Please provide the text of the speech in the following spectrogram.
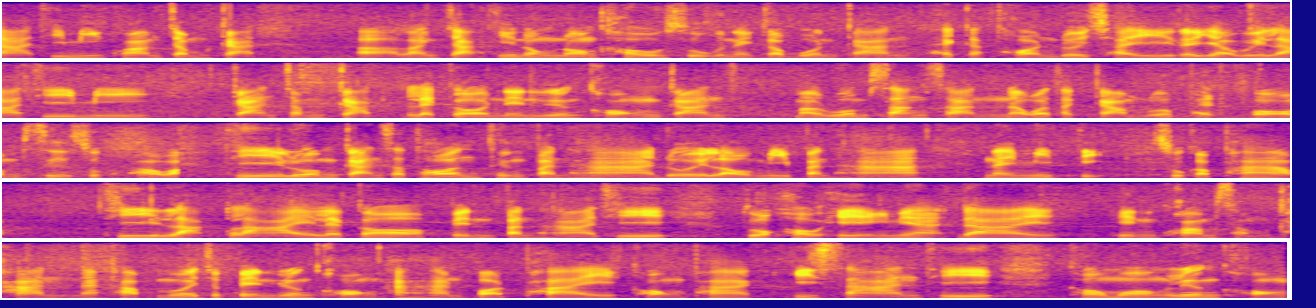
ลาที่มีความจำกัด หลังจากที่น้องๆเข้าสู่ในกระบวนการแฮกเกอร์ทอนโดยใช้ระยะเวลาที่มี การจำกัด และก็เน้นเรื่องของการมาร่วมสร้างสรรค์นวัตกรรมหรือว่าแพลตฟอร์มสื่อสุขภาวะ ที่ร่วมการสะท้อนถึงปัญหา โดยเรามีปัญหาในมิติสุขภาพที่หลากหลาย และก็เป็นปัญหาที่ตัวเขาเองเนี่ยได้เห็นความสำคัญนะครับไม่ว่าจะเป็นเรื่องของอาหารปลอดภัยของภาคอีสานที่เขามองเรื่องของ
